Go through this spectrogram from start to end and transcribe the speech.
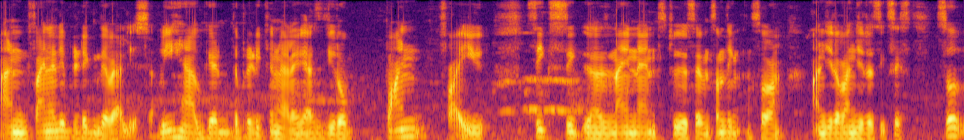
And finally predict the values. We have get the prediction value as 0 0.56699 uh, something so on and 01066 so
